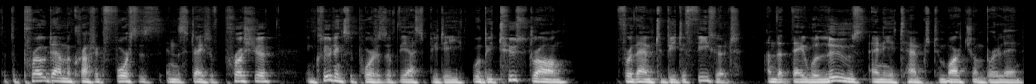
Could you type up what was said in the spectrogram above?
that the pro democratic forces in the state of Prussia, including supporters of the SPD, will be too strong for them to be defeated and that they will lose any attempt to march on Berlin,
